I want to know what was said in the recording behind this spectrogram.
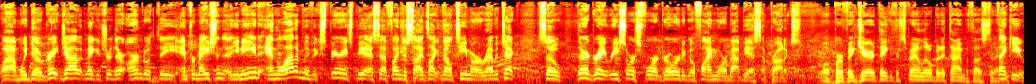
Um, we do a great job at making sure they're armed with the information that you need, and a lot of them have experienced BASF fungicides like Veltima or Revytek, so they're a great resource for a grower to go find more about BASF products. Well, perfect. Jared, thank you for spending a little bit of time with us today. Thank you.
